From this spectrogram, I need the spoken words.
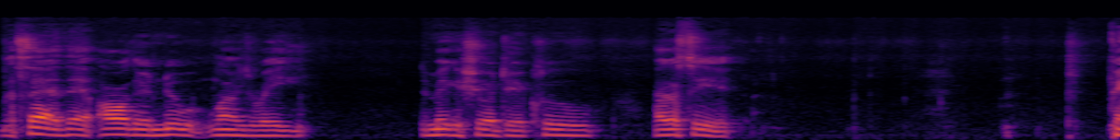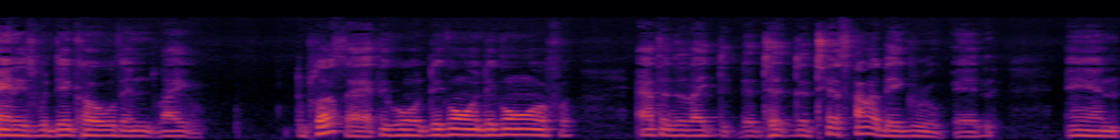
besides that all their new lingerie to making sure to include like i said panties with dick holes and like the plus size. They're going, they're going, they're going for after the like the, the, the Tess Holliday group and and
